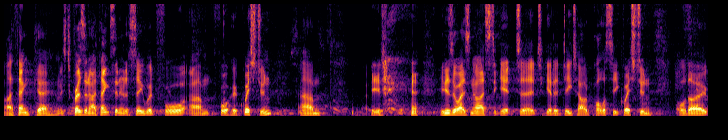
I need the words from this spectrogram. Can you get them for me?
I thank, uh, Mr President, I thank Senator Siewert for, um, for her question. Um, it, it is always nice to get, uh, to get a detailed policy question, although,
